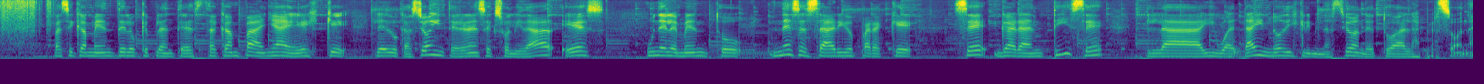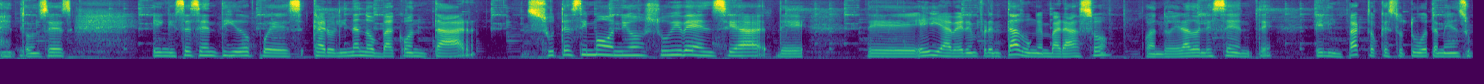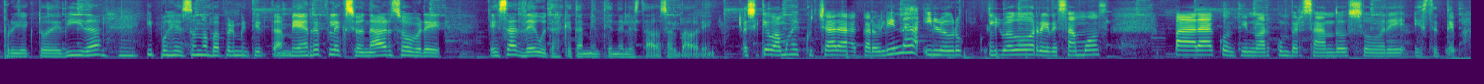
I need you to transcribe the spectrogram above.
Básicamente lo que plantea esta campaña es que la educación integral en sexualidad es un elemento necesario para que se garantice la igualdad y no discriminación de todas las personas. Entonces, en ese sentido, pues Carolina nos va a contar su testimonio, su vivencia de, ella haber enfrentado un embarazo cuando era adolescente, el impacto que esto tuvo también en su proyecto de vida y pues eso nos va a permitir también reflexionar sobre esas deudas que también tiene el Estado salvadoreño. Así que vamos a escuchar a Carolina y luego, y luego regresamos para continuar conversando sobre este tema.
